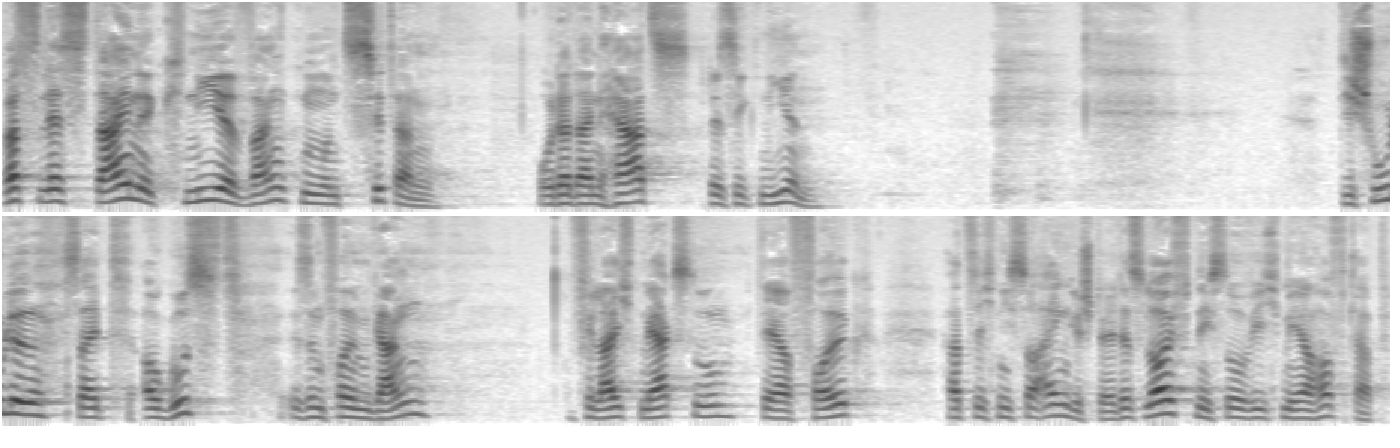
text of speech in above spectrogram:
Was lässt deine Knie wanken und zittern oder dein Herz resignieren? Die Schule seit August ist im vollen Gang. Vielleicht merkst du, der Erfolg hat sich nicht so eingestellt. Es läuft nicht so, wie ich mir erhofft habe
